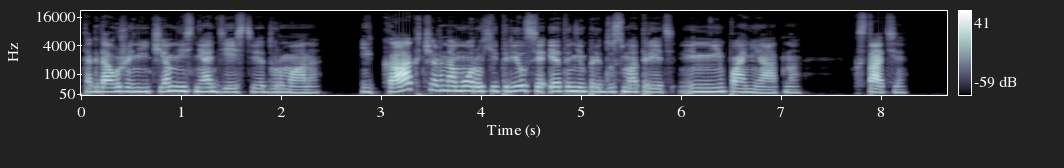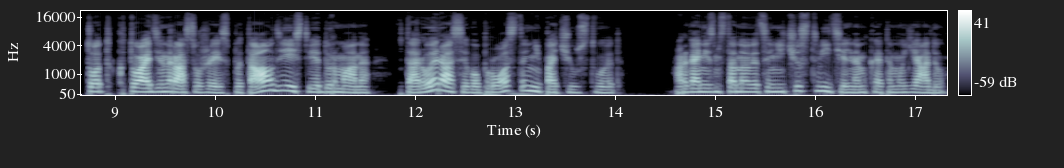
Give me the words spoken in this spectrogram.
тогда уже ничем не снять действие дурмана. И как Черномор ухитрился это не предусмотреть, непонятно. Кстати, тот, кто один раз уже испытал действие дурмана, второй раз его просто не почувствует. Организм становится нечувствительным к этому яду.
